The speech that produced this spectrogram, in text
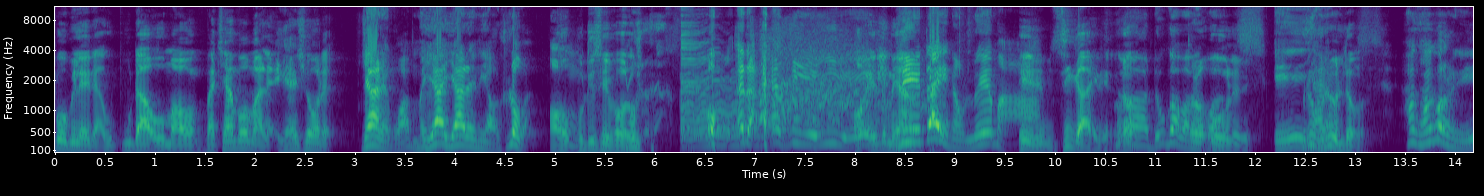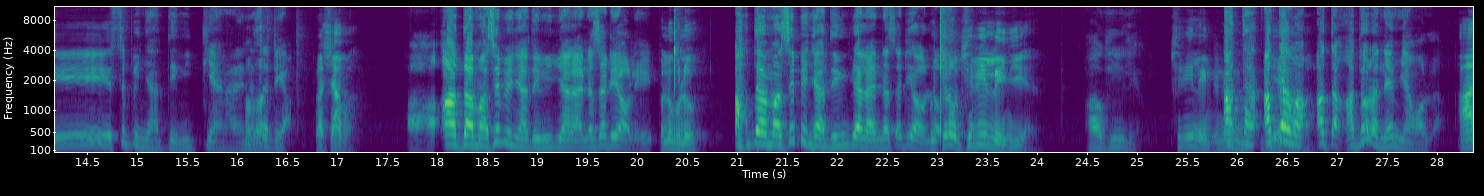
ပို့ပေးလိုက်တယ်အခုပူတာအိုမောင်မချမ်းဘောမှာလည်းအရန်ရှော့တယ် ရတယ်ကွာမရရတဲ့နေရာကိုလှုပ်ပါအော်မူတူစေဖို့လို့ဟုတ်အဲ့ဒါ SCA ကြီးဟောအေးသူမရလေတိုက်အောင်လွဲမှာဟေးဇိကာဟိတယ်နော်ဟာဒုက္ခပါပဲတော့ကွာအိုးနေပြီအေးဘုရတို့ဘုတို့လုံးဟာငါကောင်လေစစ်ပညာသင်ပြီးပြန်လာတယ်ဟုတ်ပါ21ယောက်ရုရှားမှာအာအာတမစစ်ပညာသင်ပြီးပြန်လာတယ်21ယောက်လေဘလို့ဘလို့အာတမစစ်ပညာသင်ပြီးပြန်လာတယ်21ယောက်လို့ကျွန်တော်ဖြည်းဖြည်းလိန်ကြီးရဟောဖြစ်လေဖြည်းဖြည်းလိန်နည်းနည်းအာတအာတမအာတငါပြောတာနဲ့မြန်သွားလို့လား အာ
